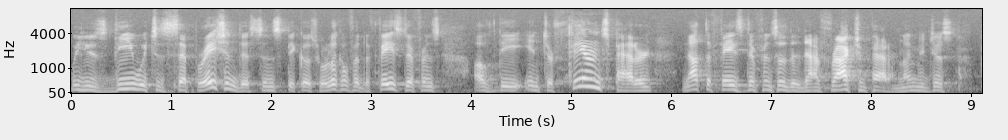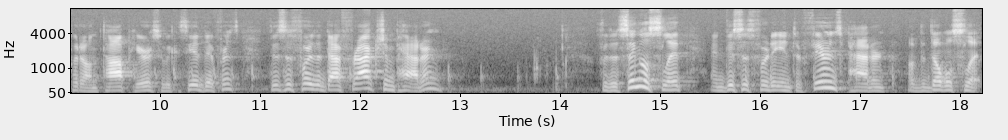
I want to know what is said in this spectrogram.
we use d, which is separation distance, because we're looking for the phase difference of the interference pattern, not the phase difference of the diffraction pattern. Let me just put it on top here so we can see the difference. This is for the diffraction pattern for the single slit, and this is for the interference pattern of the double slit.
